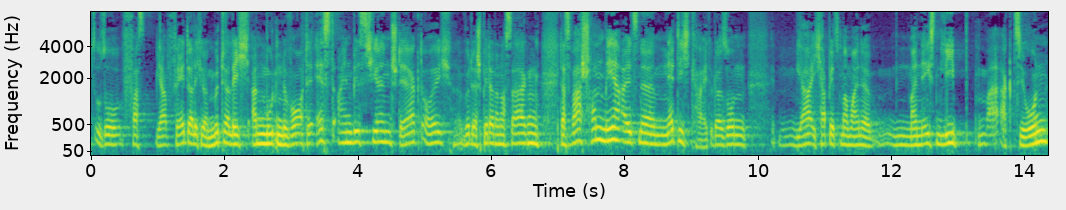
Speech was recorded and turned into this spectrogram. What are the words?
so fast ja väterlich oder mütterlich anmutende Worte. Esst ein bisschen, stärkt euch, würde er später dann noch sagen. Das war schon mehr als eine Nettigkeit oder so ein ja, ich habe jetzt mal meine meinen nächsten Lieb-Aktion.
